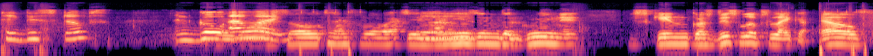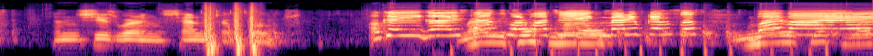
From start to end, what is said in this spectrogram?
Take these stuffs and go away. so thanks for watching. I'm mm. using the green skin because this looks like an elf and she's wearing Santa clothes. Okay, guys, Merry thanks for watching. Christmas. Merry Christmas. Bye Merry bye.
